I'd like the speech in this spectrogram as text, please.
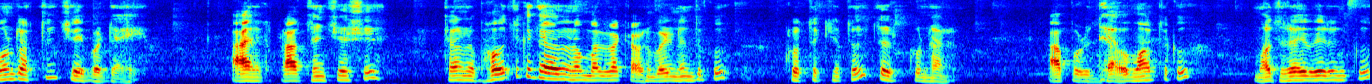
పునరుత్నం చేయబడ్డాయి. ఆయనకు ప్రార్థన చేసి తన భౌతిక దేవంలో మళ్ళా కనబడినందుకు కృతజ్ఞతలు తెలుపుకున్నాను. అప్పుడు దేవమాతకు మధురై వీరునికి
